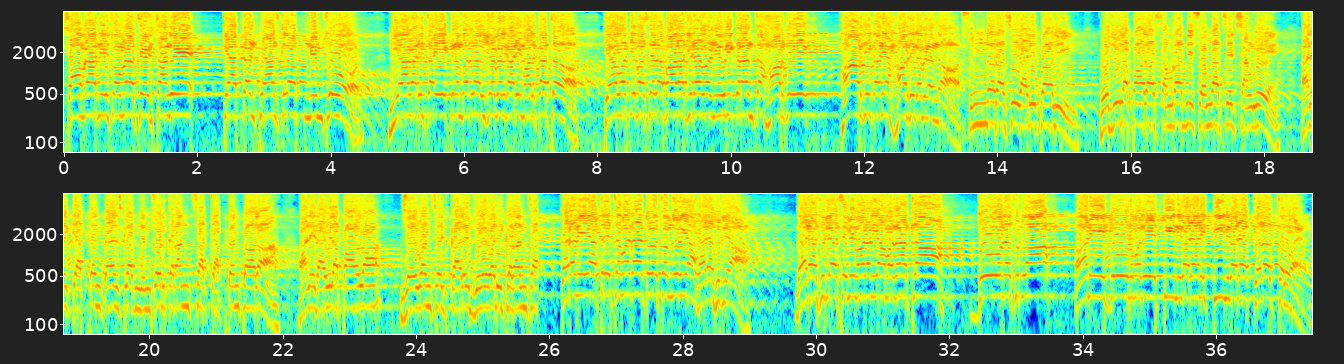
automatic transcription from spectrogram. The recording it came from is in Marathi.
साम्राज्ञी Somnath Seth Sangve captain fans club Nimsod या गाडीचा एक नंबरला विजय बैलगाडी मालकाचं. त्यावरती बसलेला बालाजी ड्रायव्हर नेवरीकरांचा हार्दिक हार्दिक आणि हार्दिक अभिनंदन. सुंदर अशी गाडी पळाली उजवीला पाहला सम्राज्ञी सोमनाथ सेठ सांगवे आणि कॅप्टन पॅन्स क्लब निमसोडकरांचा कॅप्टन पाहला. आणि डावीला पाहला जयवंत सेठ काळे जुळेवाडीकरांचा. कारण हे यात्रेचं मैदान थोडं समजून घ्या. गाड्या सुटल्या. गाड्या सुटल्या सेमी फायनल या मैदानातला. दोन सुटला आणि दोन मध्ये तीन गाड्या आणि तीन गाड्यात लढत चालू आहे!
